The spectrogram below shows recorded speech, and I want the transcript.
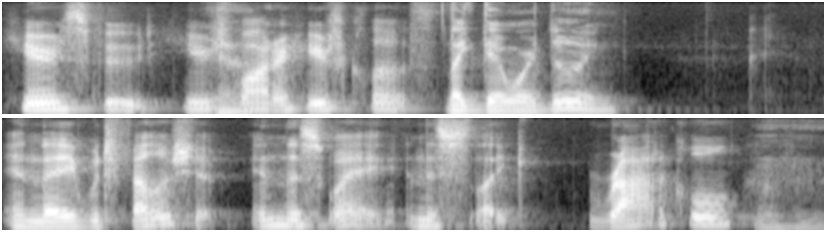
Here's food, here's yeah. water, here's clothes. Like they were doing. And they would fellowship in this way, in this like radical, mm-hmm.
